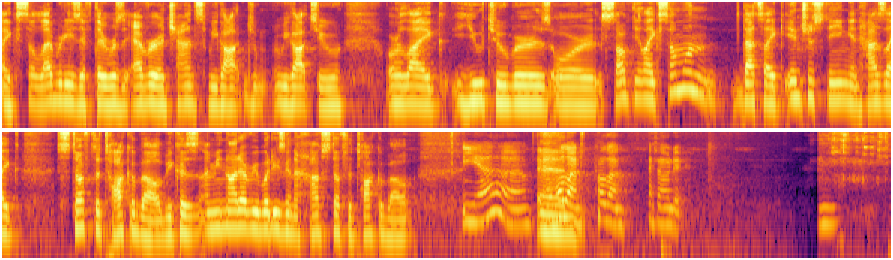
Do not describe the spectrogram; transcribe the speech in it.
like celebrities if there was ever a chance we got to, we got to or like youtubers or something like someone that's like interesting and has like stuff to talk about because i mean not everybody's gonna have stuff to talk about Yeah. Oh, And- hold on, hold on. I found it.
